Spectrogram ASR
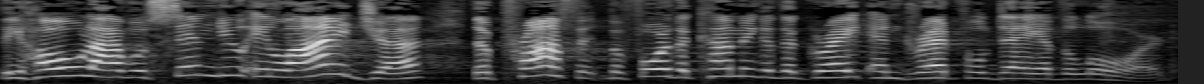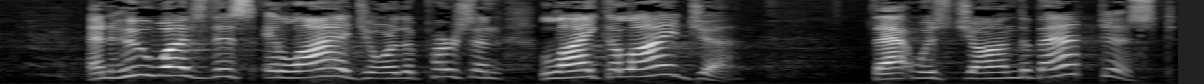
Behold, I will send you Elijah, the prophet, before the coming of the great and dreadful day of the Lord. And who was this Elijah, or the person like Elijah? That was John the Baptist.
